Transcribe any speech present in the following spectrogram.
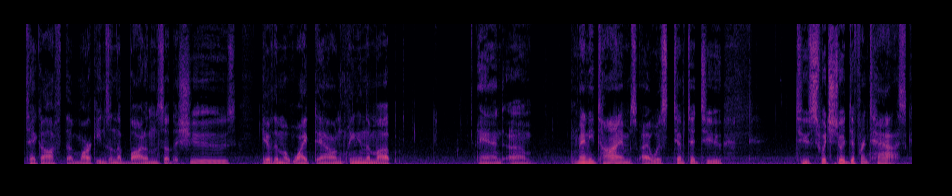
take off the markings on the bottoms of the shoes, give them a wipe down, cleaning them up. And um, many times I was tempted to to switch to a different task.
